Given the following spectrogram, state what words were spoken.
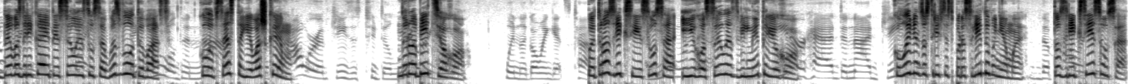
де ви зрікаєте сили Ісуса визволити вас, коли все стає важким. Не робіть цього. Петро зрікся Ісуса і його сили звільнити його. Коли він зустрівся з переслідуваннями, то зрікся Ісуса.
